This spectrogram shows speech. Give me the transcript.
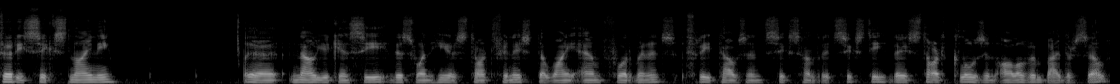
36.90. Uh, now you can see this one here start finish the YM four minutes 3660 they start closing all of them by themselves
